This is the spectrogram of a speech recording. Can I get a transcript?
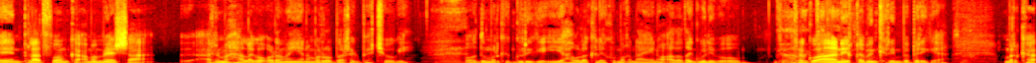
Een, platformka ama meesha arrimaha laga odranayana mar walba rag baa joogay oo dumarka guriga iyo howlo kale ku maqnaayeen oo adadag weliba oo rag aanay qaban karinba beriga. Ah marka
